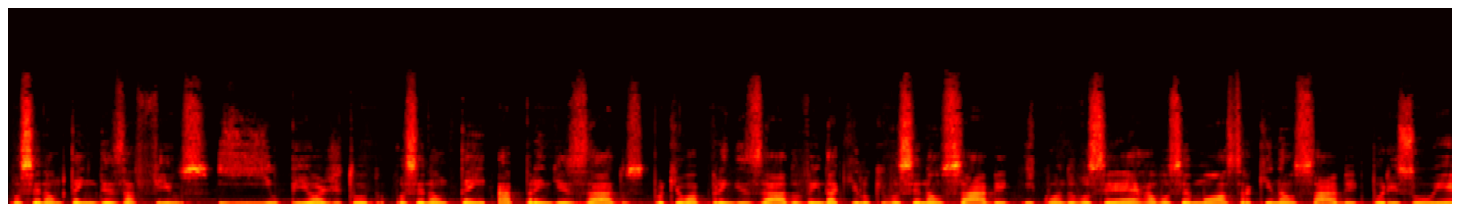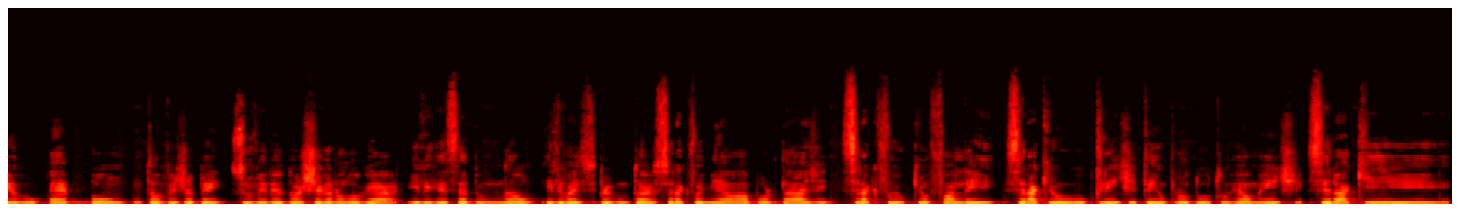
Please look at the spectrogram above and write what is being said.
Você não tem desafios. E o pior de tudo, você não tem aprendizados, porque o aprendizado vem daquilo que você não sabe e quando você erra, você mostra que não sabe. Por isso o erro é bom. Então veja bem, se o vendedor chega no lugar e ele recebe um não, ele vai se perguntar: será que foi minha abordagem? Será que foi o que eu falei? Será que o cliente tem o produto realmente? Será que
